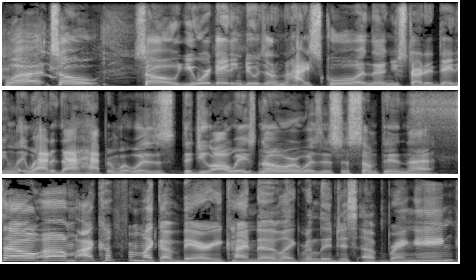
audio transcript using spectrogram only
What? So, so you were dating dudes in high school, and then you started dating. la- How did that happen? What was? Did you always know, or was this just something that? So, um, I come from like a very kind of like religious upbringing.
